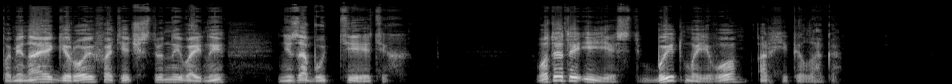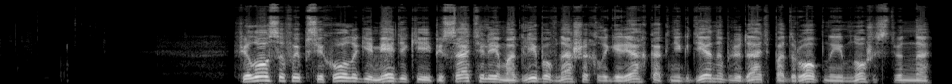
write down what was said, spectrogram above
Поминая героев Отечественной войны, не забудьте этих. Вот это и есть быт моего архипелага. Философы, психологи, медики и писатели могли бы в наших лагерях как нигде наблюдать подробно и множественно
